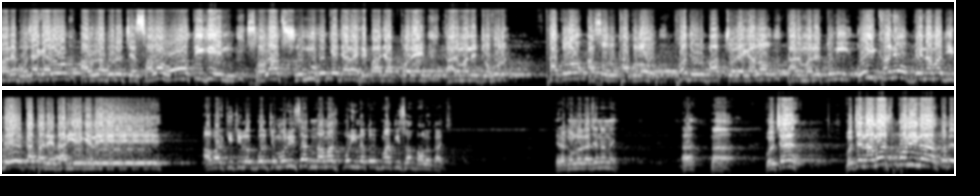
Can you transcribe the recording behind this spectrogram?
মানে বোঝা গেল, আল্লাহ বলেছে সালাওয়াতিহীন সলাৎ সমূহকে যারা হেফাজত করে, তার মানে জোহর থাকল, আসর থাকল, ফজর বাদ চলে গেল, তার মানে তুমি ওইখানেও বেনামাজিদের কাতারে দাঁড়িয়ে গেলে। আবার কিছু লোক বলছে, মলি সাহেব, নামাজ পড়ি না, তবে বাকি সব ভালো কাজ। এরকম লোক আছে না নাই? হ্যাঁ? বলছে বলছে, নামাজ পড়ি না, তবে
